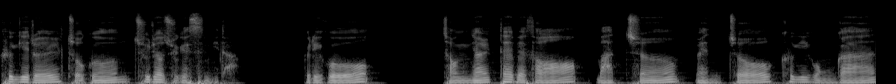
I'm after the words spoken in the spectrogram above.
크기를 조금 줄여주겠습니다. 그리고 정렬 탭에서 맞춤 왼쪽 크기 공간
